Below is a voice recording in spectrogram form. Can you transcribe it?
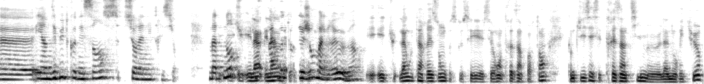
euh, et un début de connaissance sur la nutrition. Maintenant, tu et, là, des gens malgré eux. Hein. Et, là où tu as raison, parce que c'est, c'est vraiment très important, comme tu disais, c'est très intime euh, la nourriture,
